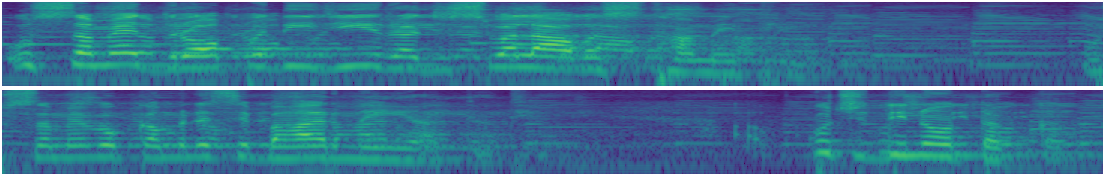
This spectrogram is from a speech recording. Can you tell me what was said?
उस समय द्रौपदी जी रजस्वला अवस्था में थी। उस समय वो कमरे से बाहर नहीं आती थी। कुछ दिनों तक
